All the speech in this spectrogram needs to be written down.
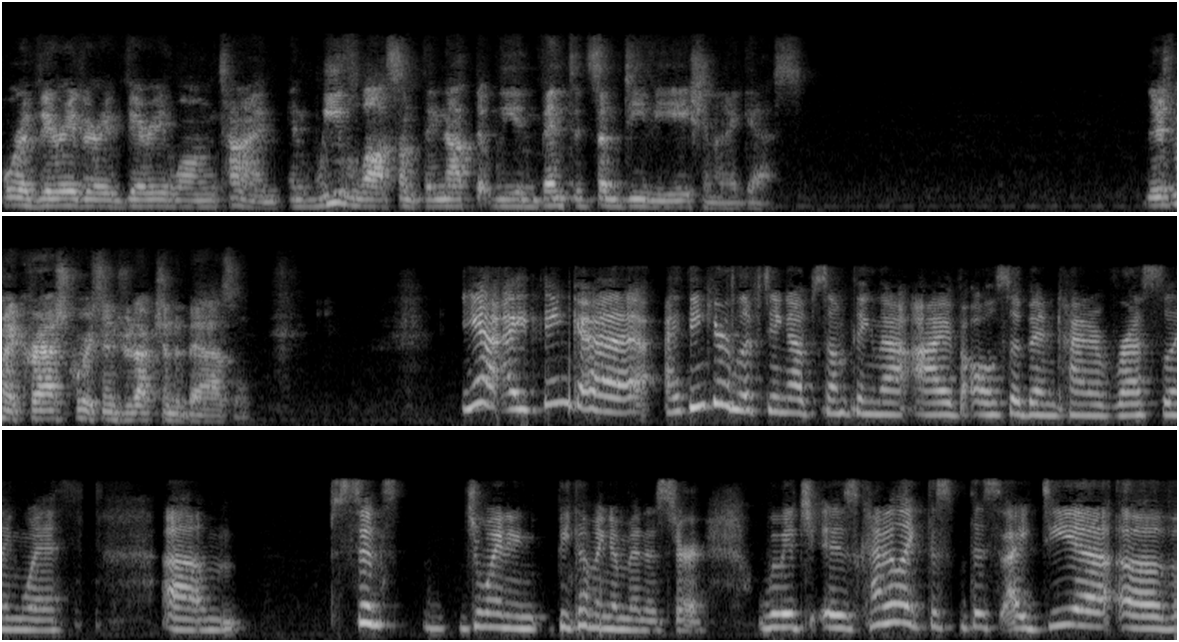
for a very very very long time and we've lost something not that we invented some deviation i guess there's my crash course introduction to Basil. Yeah, I think uh, I think you're lifting up something that I've also been kind of wrestling with um, since joining becoming a minister, which is kind of like this this idea of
